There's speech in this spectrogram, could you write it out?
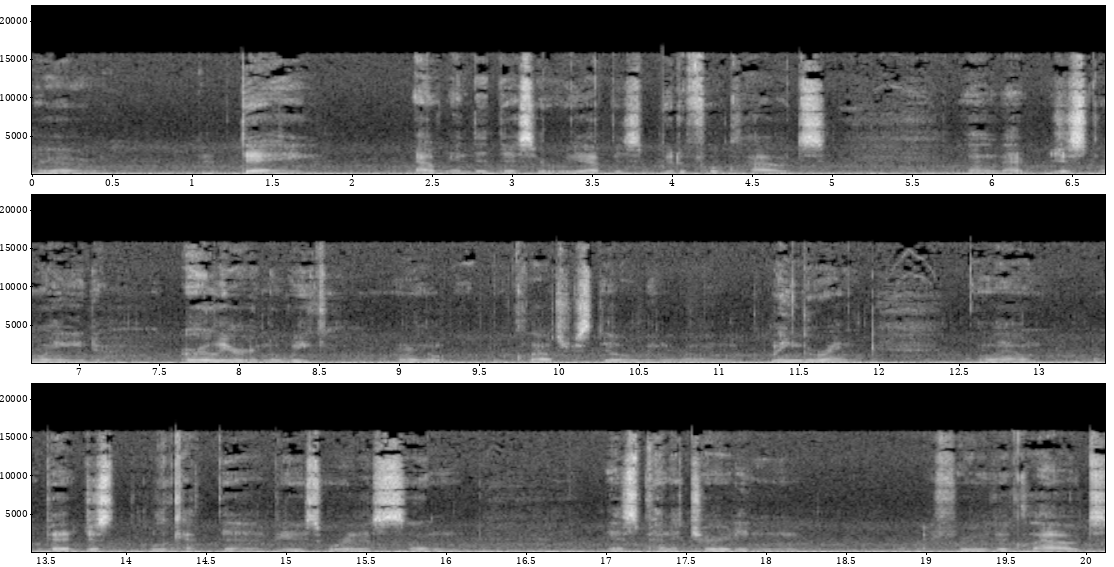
uh, day out in the desert. We have these beautiful clouds and that just rained earlier in the week. The clouds are still lingering, lingering around. But just look at the views where the sun is penetrating through the clouds.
